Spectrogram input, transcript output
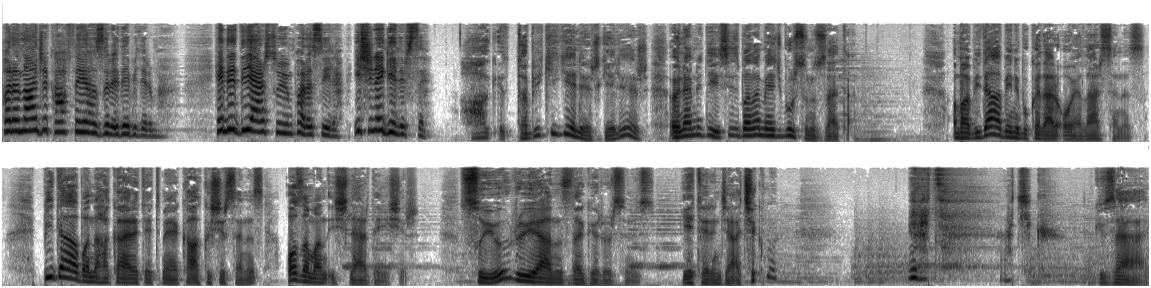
Paranı ancak haftaya hazır edebilirim. Hem de diğer suyun parasıyla. İşine gelirse. Ha, e, tabii ki gelir gelir. Önemli değil siz bana mecbursunuz zaten. Ama bir daha beni bu kadar oyalarsanız, bir daha bana hakaret etmeye kalkışırsanız o zaman işler değişir. Suyu rüyanızda görürsünüz. Yeterince açık mı? Evet, açık. Güzel.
